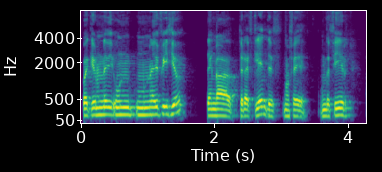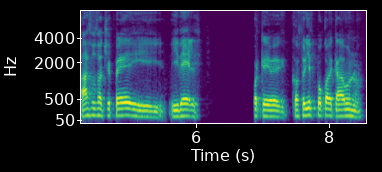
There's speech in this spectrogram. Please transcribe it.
puede que un, un, un edificio tenga tres clientes, no sé, un decir Asus, HP y, y Dell porque construyes poco de cada uno.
